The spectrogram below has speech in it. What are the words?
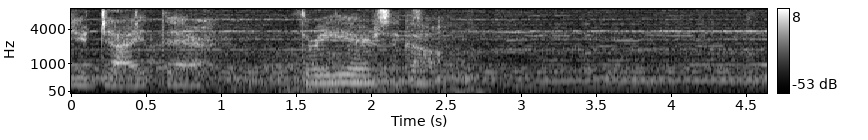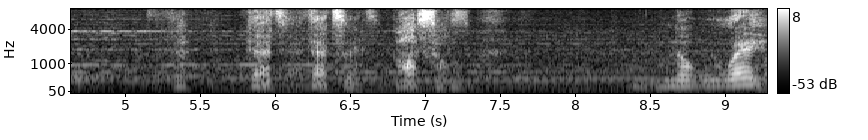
You died there three years ago. That's. that's impossible. No way.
